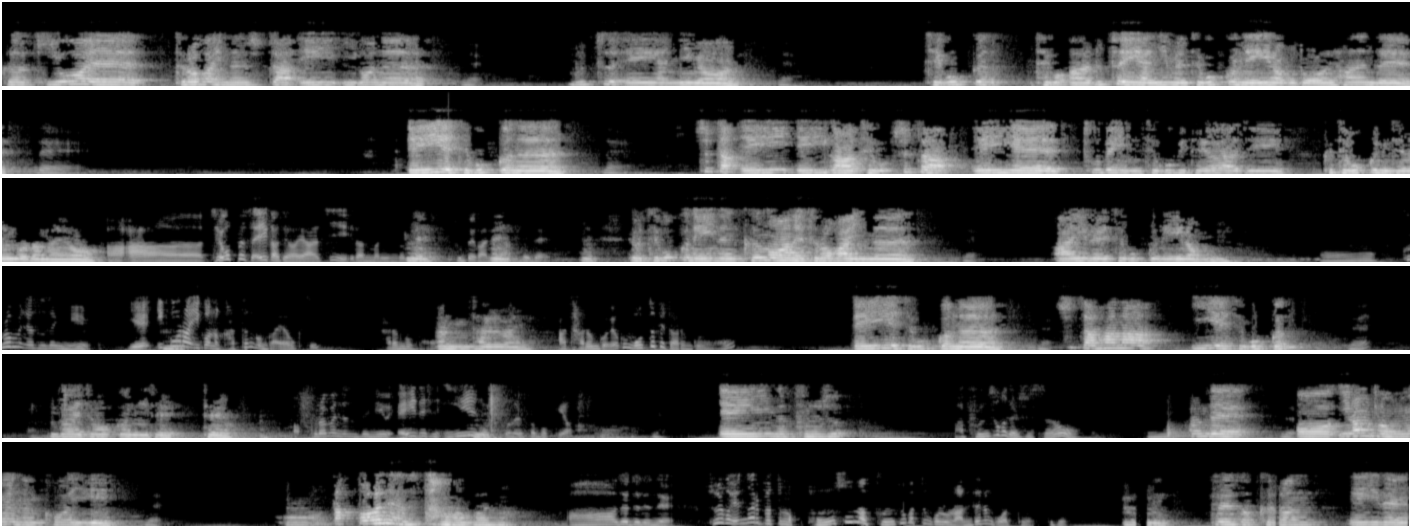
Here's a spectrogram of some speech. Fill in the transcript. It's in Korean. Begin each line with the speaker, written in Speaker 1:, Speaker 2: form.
Speaker 1: 그 기호에 들어가 있는 숫자 A 이거는
Speaker 2: 네.
Speaker 1: 루트 A 아니면
Speaker 2: 네.
Speaker 1: 제곱근 제곱 아 루트 A 아니면 제곱근 A라고도 하는데
Speaker 2: 네.
Speaker 1: A의 제곱근은
Speaker 2: 네.
Speaker 1: 숫자 A A가 제곱 숫자 A의 두 배인 제곱이 되어야지 그 제곱근이 되는 거잖아요.
Speaker 2: 아, 아, 제곱해서 A가 되어야지 이란 말인 거죠?
Speaker 1: 네.
Speaker 2: 두 배가 아니라.
Speaker 1: 네.
Speaker 2: 네네.
Speaker 1: 응. 그리고 제곱근 A는 근호 안에 들어가 있는
Speaker 2: 네.
Speaker 1: I를 제곱근 A라고.
Speaker 2: 어, 그러면요, 선생님. 얘, 이거랑 이거는 같은 건가요, 혹시? 다른 건가요?
Speaker 1: 아니 달라요.
Speaker 2: 아, 다른 거예요? 그럼 어떻게 다른 거예요?
Speaker 1: A의 제곱근은
Speaker 2: 네.
Speaker 1: 숫자 하나 2의 제곱근
Speaker 2: 네.
Speaker 1: 이거의 제곱근이 돼, 돼요.
Speaker 2: 어, 그러면요, 선생님. A 대신 2의
Speaker 1: 네.
Speaker 2: 제곱근을 써볼게요.
Speaker 1: A는 분수?
Speaker 2: 아, 분수가 될 수 있어요? 음,
Speaker 1: 근데
Speaker 2: 네.
Speaker 1: 어 이런 경우에는 거의
Speaker 2: 네.
Speaker 1: 어, 딱 떨어지는 숫자만 봐서
Speaker 2: 아, 네네네네. 저희가 옛날에 배웠던 막 정수나 분수 같은 걸로는 안 되는 것 같아요. 그죠?
Speaker 1: 음, 그래서 그런 A를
